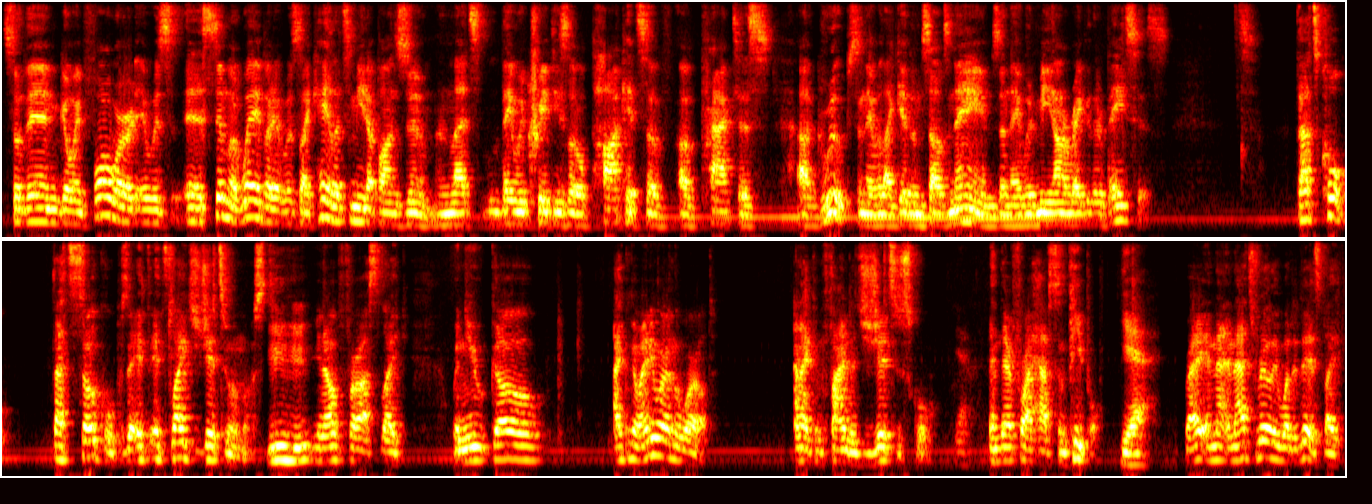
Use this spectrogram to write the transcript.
So then going forward, it was a similar way, but it was like, "Hey, let's meet up on Zoom," and let's. They would create these little pockets of of practice uh, groups, and they would like give themselves names, and they would meet on a regular basis. That's cool. That's so cool because it, it's like jujitsu almost. Mm-hmm. You know, for us, like when you go I can go anywhere in the world and I can find a jiu-jitsu school. Yeah. And therefore I have some people. Yeah. Right? And that, and that's really what it is. Like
